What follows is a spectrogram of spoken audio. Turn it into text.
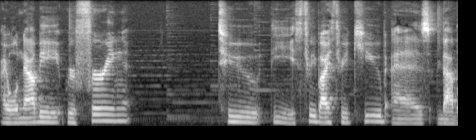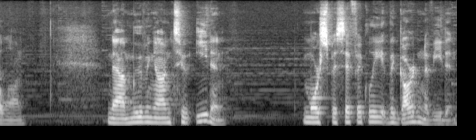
I will now be referring to the 3x3 cube as Babylon. Now moving on to Eden, more specifically the Garden of Eden.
